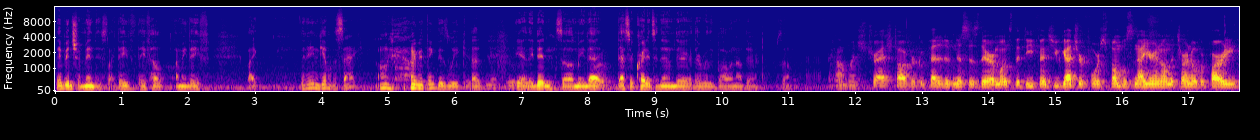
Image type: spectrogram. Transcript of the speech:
they've been tremendous. Like they've they've helped. I mean, they've like did they even give up a sack? I don't, I don't even think this week. Uh, yeah, they didn't. So I mean that that's a credit to them. They're they're really balling out there. So. How much trash talk or competitiveness is there amongst the defense? You got your forced fumbles, now you're in on the turnover party.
